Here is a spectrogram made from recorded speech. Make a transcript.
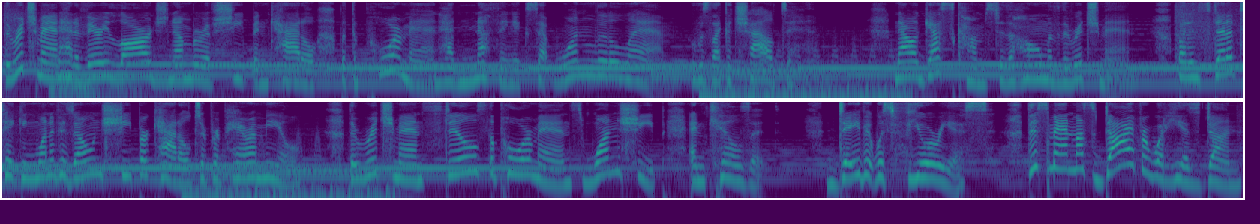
The rich man had a very large number of sheep and cattle, but the poor man had nothing except one little lamb who was like a child to him. Now a guest comes to the home of the rich man, but instead of taking one of his own sheep or cattle to prepare a meal, the rich man steals the poor man's one sheep and kills it. David was furious. This man must die for what he has done,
